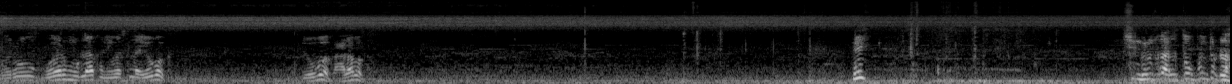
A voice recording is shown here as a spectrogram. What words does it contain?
बरोबर मुला खाली बसला. येऊ बघ. येऊ बघ आला बघ. हे. शिंगरूच आला तो पण तुटला.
